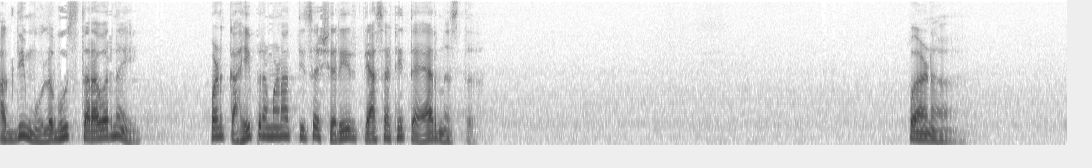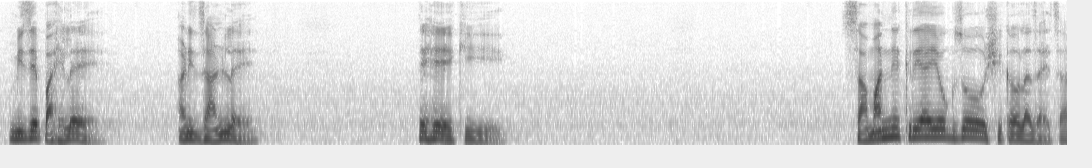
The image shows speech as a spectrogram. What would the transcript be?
अगदी मूलभूत स्तरावर नाही पण काही प्रमाणात तिचं शरीर त्यासाठी तयार नसतं. पण मी जे पाहिलंय आणि जाणलंय ते हे की सामान्य क्रियायोग जो शिकवला जायचा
